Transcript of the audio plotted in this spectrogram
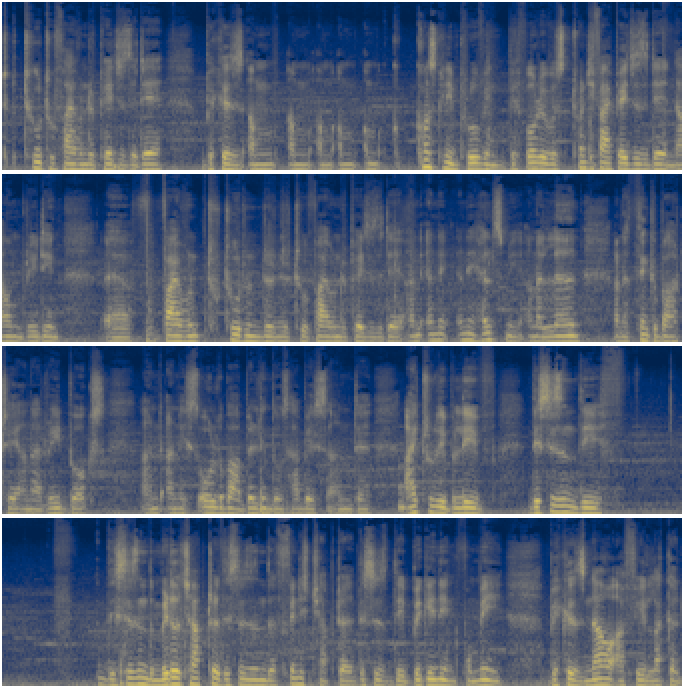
t- two to five hundred pages a day because I'm I'm I'm I'm, I'm constantly improving. Before it was twenty five pages a day, now I'm reading uh, 500 200 to 500 pages a day and, and, it, and it helps me and I learn and I think about it and I read books and, and it's all about building those habits. And uh, I truly believe this isn't the f- this isn't the middle chapter this isn't the finished chapter. This is the beginning for me because now I feel like a,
